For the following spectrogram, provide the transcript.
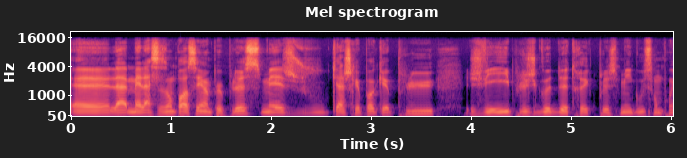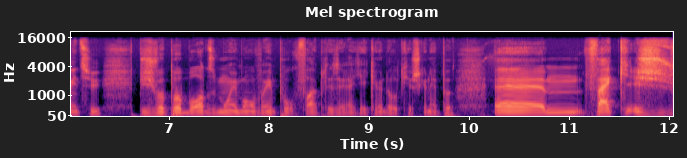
Euh, la- mais la saison passée, un peu plus. Mais je vous cacherai pas que plus je vieillis, plus je goûte de trucs, plus mes goûts sont pointus. Puis je vais pas boire du moins bon vin pour faire plaisir à quelqu'un d'autre que je connais pas. Euh, fait que je,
